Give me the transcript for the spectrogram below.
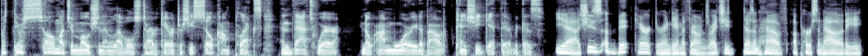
but there's so much emotion and levels to her character. She's so complex, and that's where you know I'm worried about can she get there because yeah, she's a bit character in Game of Thrones, right? She doesn't have a personality,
